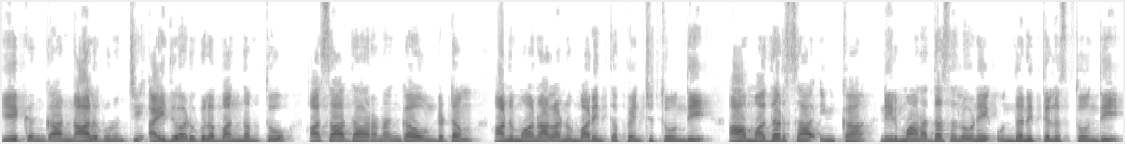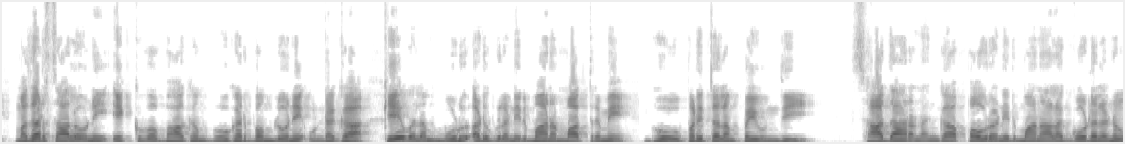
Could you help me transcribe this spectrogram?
ఏకంగా నాలుగు నుంచి ఐదు అడుగుల మందంతో అసాధారణంగా ఉండటం అనుమానాలను మరింత పెంచుతోంది. ఆ మదర్సా ఇంకా నిర్మాణ దశలోనే ఉందని తెలుస్తోంది. మదర్సాలోని ఎక్కువ భాగం భూగర్భంలోనే ఉండగా కేవలం మూడు అడుగుల నిర్మాణం మాత్రమే భూ ఉపరితలంపై ఉంది. సాధారణంగా పౌర నిర్మాణాల గోడలను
